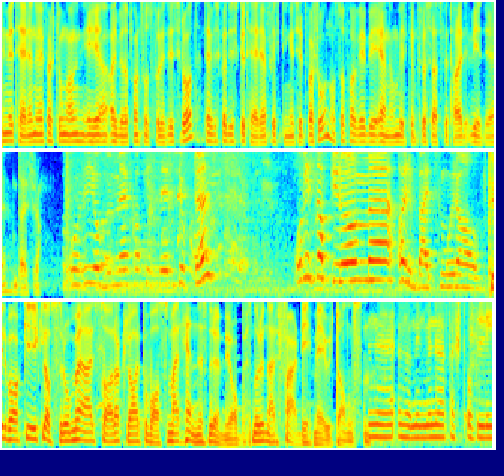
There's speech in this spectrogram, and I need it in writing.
inviterer nå i første omgang i Arbeid- og pensjonspolitisk råd, der vi skal diskutere flyktningers situasjon, og så får vi bli enige om hvilken prosess vi tar videre derfra. Og vi jobber med kapittel 14. Og vi snakker om eh, arbeidsmoral. Tilbake i klasserommet er Sara klar på hva som er hennes drømmejobb når hun er ferdig med utdannelsen. Drømmen min er først å bli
